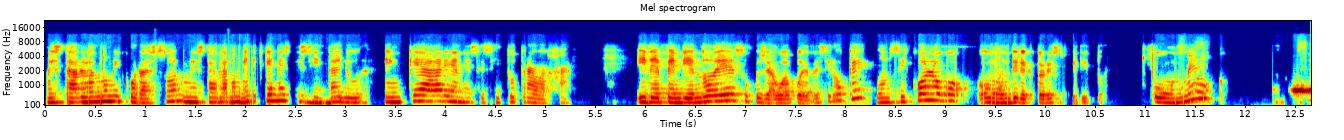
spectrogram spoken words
Me está hablando mi corazón, me está hablando mi qué necesita ayuda, en qué área necesito trabajar. Y dependiendo de eso, pues ya voy a poder decir, ok, un psicólogo o un director espiritual o un médico. Sí,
